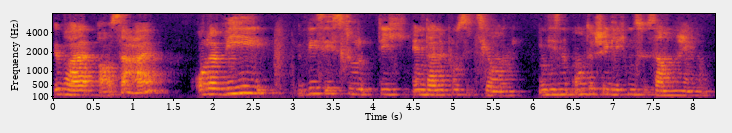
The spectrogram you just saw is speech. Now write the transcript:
überall außerhalb? Oder wie, wie siehst du dich in deiner Position, in diesen unterschiedlichen Zusammenhängen?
